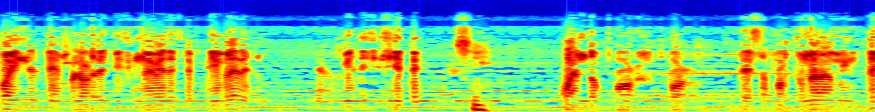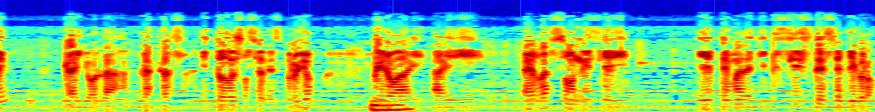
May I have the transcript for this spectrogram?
fue en el temblor del 19 de septiembre del, del 2017, Sí. cuando por, por desafortunadamente cayó la, la casa y todo eso se destruyó. Pero hay, hay, hay razones y hay, y el tema de que existe ese libro,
